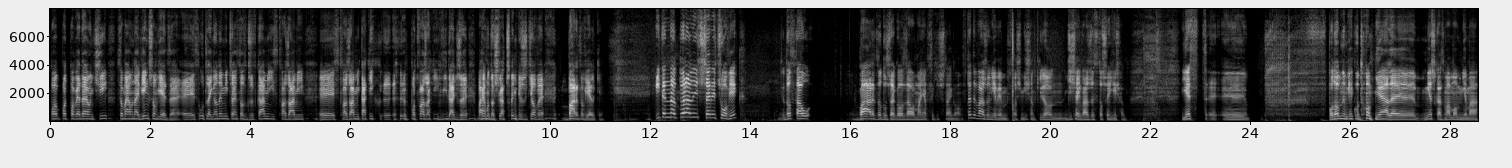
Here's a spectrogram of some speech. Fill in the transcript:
po, podpowiadają ci, co mają największą wiedzę, e, z utlenionymi często zgrzywkami i z twarzami, e, z twarzami takich, e, po twarzach ich widać, że mają doświadczenie życiowe bardzo wielkie. I ten naturalny szczery człowiek dostał bardzo dużego załamania psychicznego. Wtedy ważył, nie wiem, z 80 kg, dzisiaj waży 160. Jest yy, podobnym wieku do mnie, ale mieszka z mamą, nie ma,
